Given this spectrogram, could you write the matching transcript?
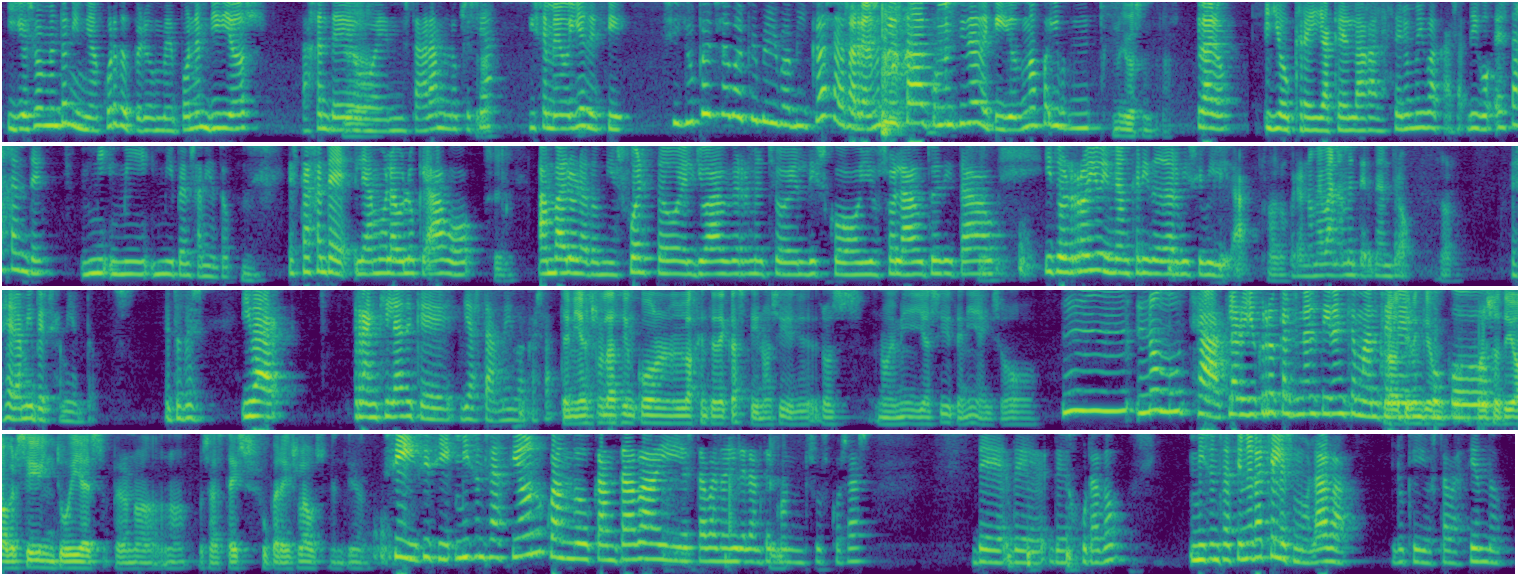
Y yo ese momento ni me acuerdo, pero me ponen vídeos, la gente, o en Instagram, lo que sea, y se me oye decir, si yo pensaba que me iba a mi casa, o sea, realmente yo estaba convencida de que yo no... iba- No ibas a entrar. Claro, y yo creía que en la galacero me iba a casa. Digo, esta gente, mi, mi, mi pensamiento, Mm. esta gente le ha molado lo que hago, Sí. han valorado mi esfuerzo, el yo haberme hecho el disco yo sola, autoeditado y todo el rollo y me han querido dar visibilidad. Claro. Pero no me van a meter dentro. Claro. Ese era mi pensamiento. Entonces iba tranquila de que ya está, me iba a casa. ¿Tenías relación con la gente de casting o así? Los Noemí y así teníais o... Mm, no mucha, claro, yo creo que al final tienen que mantener Claro, tienen un que... poco... Por eso digo, a ver si intuías, pero no, no. O sea, estáis súper aislados, entiendo. Sí, sí, sí. Mi sensación cuando cantaba y estaban ahí delante Sí. con sus cosas de, de- de jurado, mi sensación era que les molaba lo que yo estaba haciendo.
